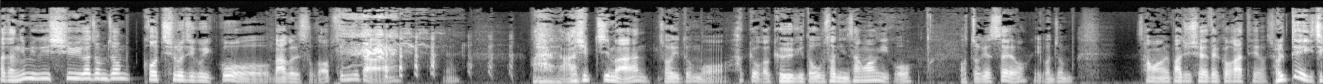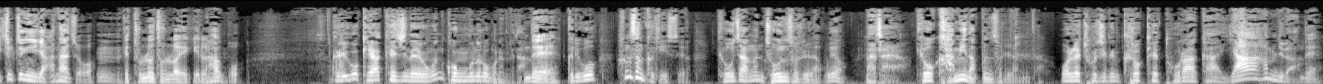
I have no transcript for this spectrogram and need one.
사장님, 이 시위가 점점 거칠어지고 있고 막을 수가 없습니다. 예. 아, 아쉽지만 저희도 뭐 학교가 교육이 더 우선인 상황이고 어쩌겠어요. 이건 좀 상황을 봐주셔야 될 것 같아요. 절대 직접적인 얘기 안 하죠. 음. 이렇게 둘러 둘러 얘기를 하고. 그리고 계약 해지 내용은 공문으로 보냅니다. 네. 그리고 항상 그게 있어요. 교장은 좋은 소리를 하고요. 맞아요. 교감이 나쁜 소리를 합니다. 원래 조직은 그렇게 돌아가야 합니다. 네.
